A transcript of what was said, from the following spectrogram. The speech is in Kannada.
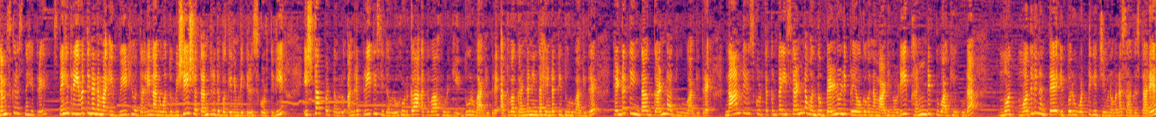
ನಮಸ್ಕಾರ ಸ್ನೇಹಿತರೆ. ಸ್ನೇಹಿತರೆ, ಇವತ್ತಿನ ನಮ್ಮ ಈ ವಿಡಿಯೋದಲ್ಲಿ ನಾನು ಒಂದು ವಿಶೇಷ ತಂತ್ರದ ಬಗ್ಗೆ ನಿಮಗೆ ತಿಳಿಸ್ಕೊಡ್ತೀನಿ. ಇಷ್ಟಪಟ್ಟವರು, ಅಂದ್ರೆ ಪ್ರೀತಿಸಿದವರು ಹುಡುಗ ಅಥವಾ ಹುಡುಗಿ ದೂರವಾಗಿದ್ರೆ, ಅಥವಾ ಗಂಡನಿಂದ ಹೆಂಡತಿ ದೂರವಾಗಿದ್ರೆ, ಹೆಂಡತಿಯಿಂದ ಗಂಡ ದೂರವಾಗಿದ್ರೆ, ನಾನ್ ತಿಳಿಸ್ಕೊಡ್ತಕ್ಕಂತ ಈ ಸಣ್ಣ ಒಂದು ಬೆಳ್ಳುಳ್ಳಿ ಪ್ರಯೋಗವನ್ನ ಮಾಡಿ ನೋಡಿ ಖಂಡಿತವಾಗಿಯೂ ಕೂಡ ಮೊದಲಿನಂತೆ ಇಬ್ಬರು ಒಟ್ಟಿಗೆ ಜೀವನವನ್ನ ಸಾಗಿಸ್ತಾರೆ.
